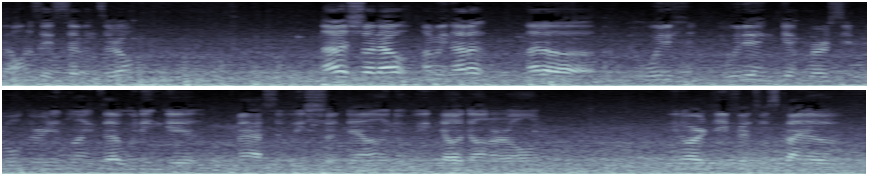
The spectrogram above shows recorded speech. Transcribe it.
Yeah, I want to say seven zero. Not a shutout. I mean, not a not a we we didn't get mercy ruled or anything like that. We didn't get massively shut down. You know, we held down our own. You know, our defense was kind of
